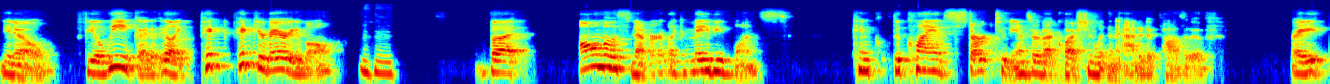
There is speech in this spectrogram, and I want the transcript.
you know, feel weak. I like pick pick your variable. Mm-hmm. But almost never, like maybe once, can the clients start to answer that question with an additive positive. Right?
